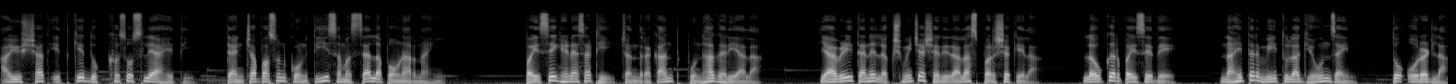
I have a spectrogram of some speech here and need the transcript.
आयुष्यात इतके दुःख सोसले आहे ती त्यांच्यापासून कोणतीही समस्या लपवणार नाही. पैसे घेण्यासाठी चंद्रकांत पुन्हा घरी आला. यावेळी त्याने लक्ष्मीच्या शरीराला स्पर्श केला. लवकर पैसे दे. नाहीतर मी तुला घेऊन जाईन. तो ओरडला.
